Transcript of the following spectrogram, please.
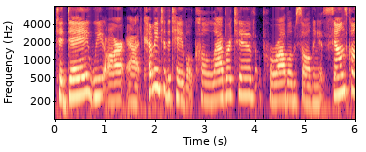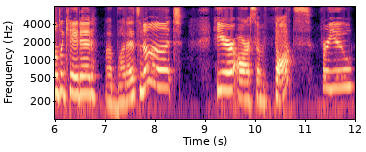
Today, we are at coming to the table, collaborative problem solving. It sounds complicated, uh, but it's not. Here are some thoughts for you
